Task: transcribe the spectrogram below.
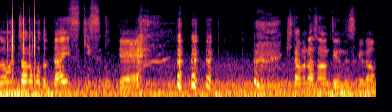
おっちゃんのこと大好きすぎて 北村さんって言うんですけど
